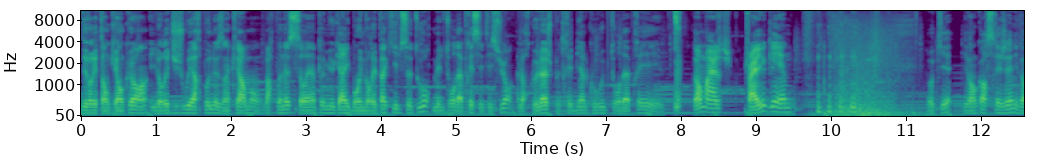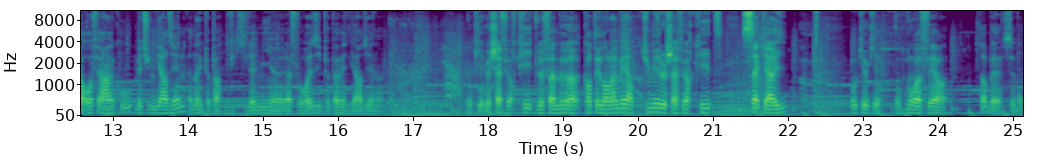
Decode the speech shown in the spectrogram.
devrait tanker encore. Hein. Il aurait dû jouer harponneuse, hein, clairement. L'harponneuse serait un peu mieux carry. Bon, il m'aurait pas kill ce tour, mais le tour d'après, c'était sûr. Alors que là, je peux très bien le corrupt tour d'après et... Dommage. Try again. Ok, il va encore se régénérer, il va refaire un coup. Mettre une gardienne. Ah non, il peut pas. Vu qu'il a mis euh, la foreuse, il peut pas mettre gardienne. Ok, le chaffeur crit, le fameux, hein. quand t'es dans la merde, tu mets le chaffeur crit, ça carry. Ok, ok. Donc nous, on va faire... Ah bah, c'est bon.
